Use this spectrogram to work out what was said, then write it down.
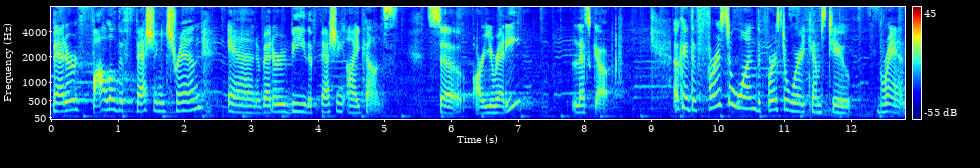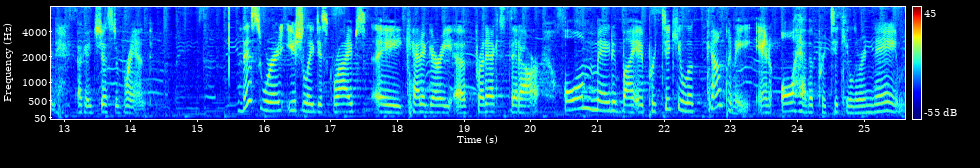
better follow the fashion trend and better be the fashion icons. So, are you ready? Let's go. Okay, the first one, the first word comes to brand. Okay, just a brand. This word usually describes a category of products that are all made by a particular company and all have a particular name.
